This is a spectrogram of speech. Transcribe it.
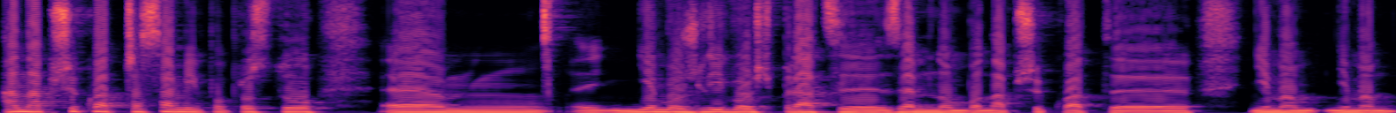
a na przykład czasami po prostu em, niemożliwość pracy ze mną, bo na przykład e, nie mam, nie mam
